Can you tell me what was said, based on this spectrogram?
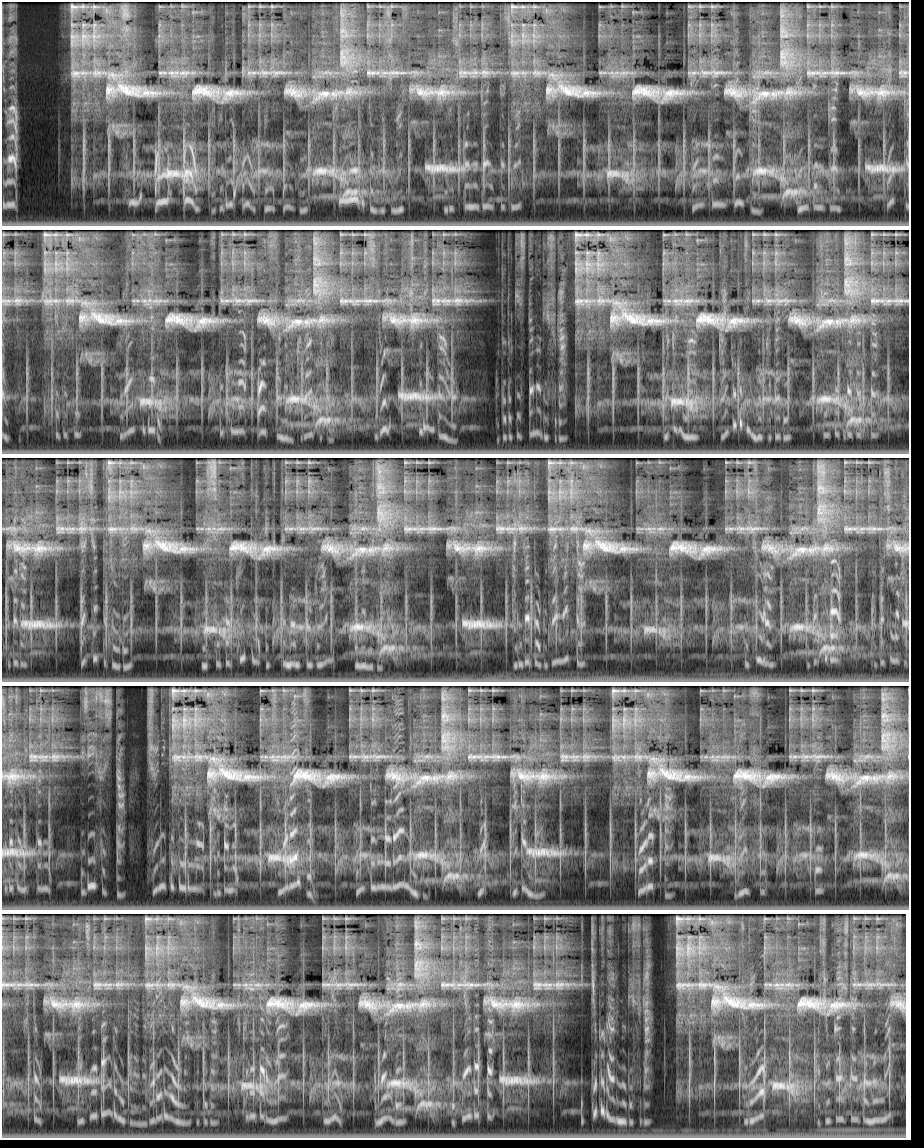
ちは。COOWAVE でクーウェーブと申します。よろしくお願いいたします。前々前回前々回前回と引き続きフランスギャル素敵な王子様のカバー曲白いシュプリンガーをお届けしたのですが中には外国人の方で聞いてくださった方がいらっしゃったそうで。Merci beaucoup de écouter mon programme et ma musique ありがとうございました。実は私が今年の8月3日にリリースした12曲入りのアルバム「ソノライズンイントリのラーニング」の中にもヨーロッパフランスでふとラジオ番組から流れるような曲が作れたらなという思いで出来上がった一曲があるのですがそれをご紹介したいと思います。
